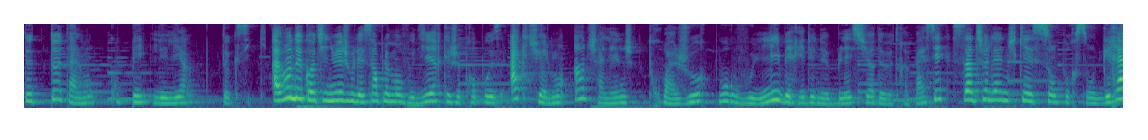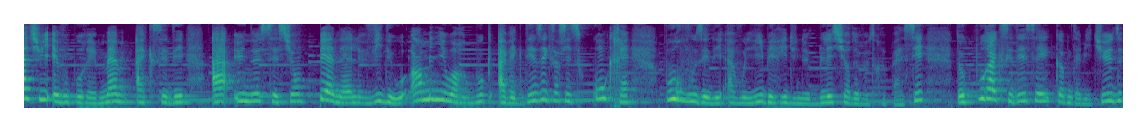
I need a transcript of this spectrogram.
de totalement couper les liens Avant de continuer, je voulais simplement vous dire que je propose actuellement un challenge 3 jours pour vous libérer d'une blessure de votre passé. C'est un challenge qui est 100% gratuit et vous pourrez même accéder à une session PNL vidéo, un mini workbook avec des exercices concrets pour vous aider à vous libérer d'une blessure de votre passé. Donc pour accéder, c'est comme d'habitude,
